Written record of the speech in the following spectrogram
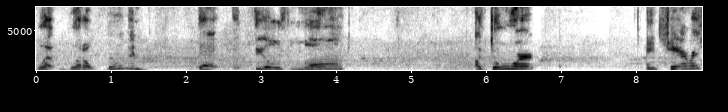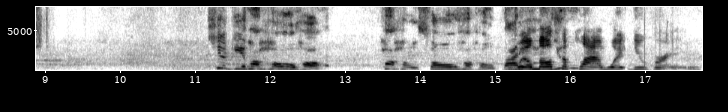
What what a woman that feels loved, adored, and cherished, she'll give her whole heart, her whole soul, her whole body. Will multiply you, what you bring.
